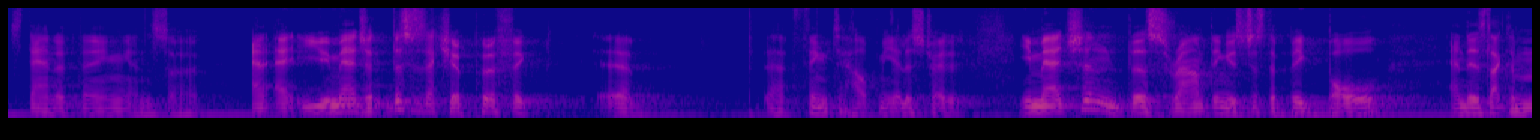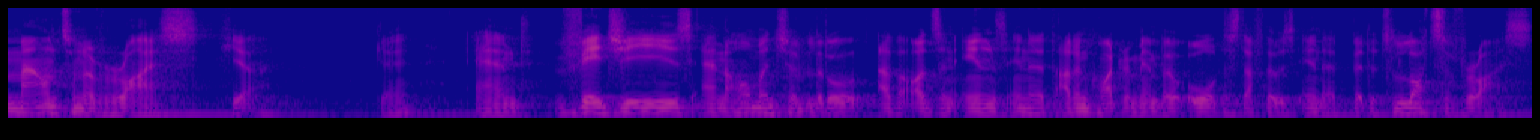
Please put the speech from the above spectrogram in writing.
standard thing, and so and, and you imagine this is actually a perfect uh, uh, thing to help me illustrate it. Imagine this round thing is just a big bowl, and there's like a mountain of rice here. Okay, and veggies and a whole bunch of little other odds and ends in it. I don't quite remember all the stuff that was in it, but it's lots of rice.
